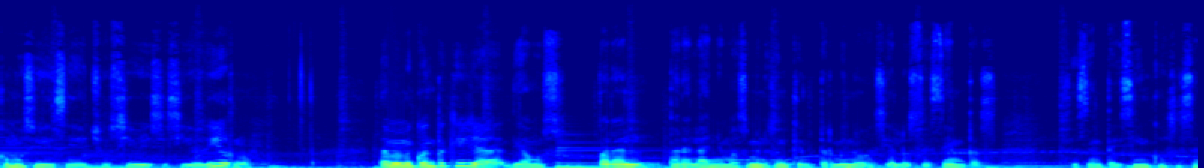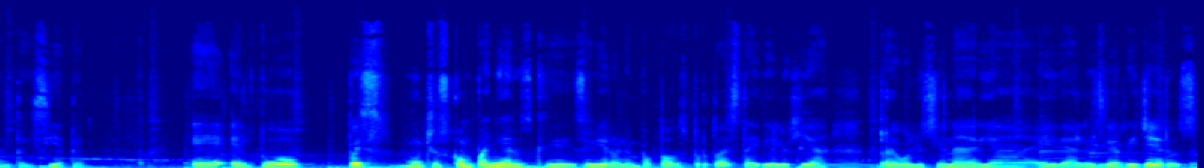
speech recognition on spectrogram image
como si hubiese hecho si hubiese sido diurno. También me cuenta que ya, digamos, para el, para el año más o menos en que él terminó, hacia los 60, 65, 67, eh, él tuvo pues muchos compañeros que se vieron empapados por toda esta ideología revolucionaria e ideales guerrilleros.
